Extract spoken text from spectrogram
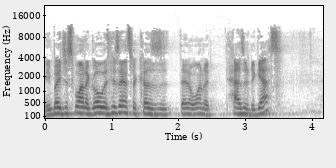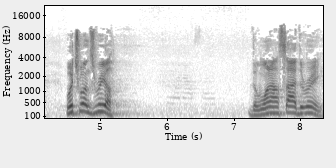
Anybody just want to go with his answer because they don't want to hazard a guess? Which one's real? The one outside the ring.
